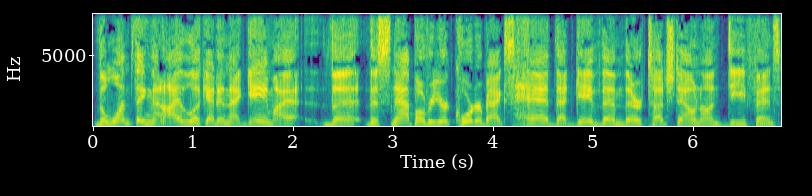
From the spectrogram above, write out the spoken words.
the one thing that I look at in that game, I the the snap over your quarterback's head that gave them their touchdown on defense,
